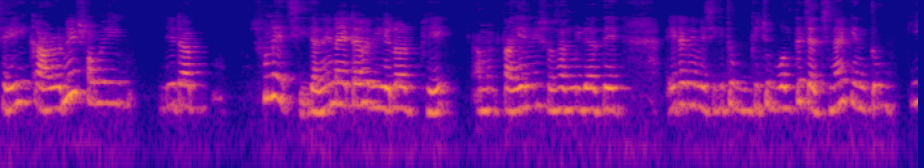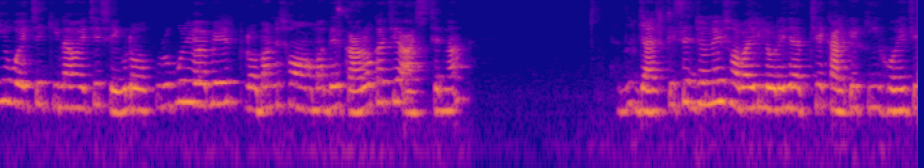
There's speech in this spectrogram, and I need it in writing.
সেই কারণে সবাই যেটা শুনেছি, জানি না এটা রিয়েল আর ফেক আমার তাই আমি সোশ্যাল মিডিয়াতে এটা নিয়ে বেশি কিন্তু কিছু বলতে চাচ্ছি না, কিন্তু কি হয়েছে, কি না হয়েছে, সেগুলো পুরোপুরিভাবে প্রমাণ আমাদের কারও কাছে আসছে না। শুধু জাস্টিসের জন্যই সবাই লড়ে যাচ্ছে, কালকে কি হয়েছে,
